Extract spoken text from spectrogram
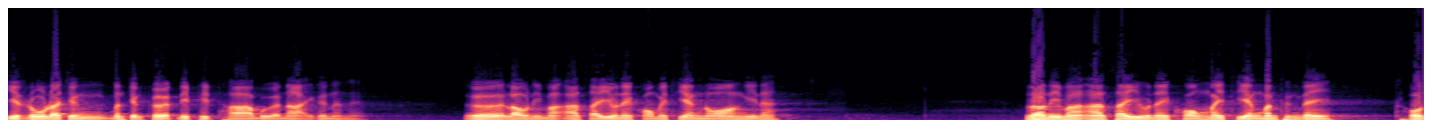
จิตรู้แล้วจึงมันจึงเกิดนิพพิทาเบื่อหน่ายขึ้นนั่นแหละเออ เรานี่มาอาศัยอยู่ในของไม่เที่ยงหนออย่างนี้นะ เรานี่มาอาศัยอยู่ในของไม่เที่ยงมันถึงได้ ทน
